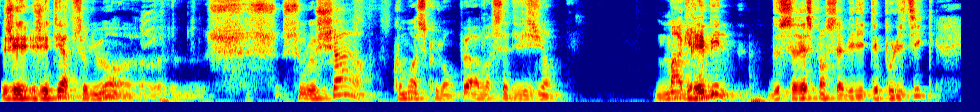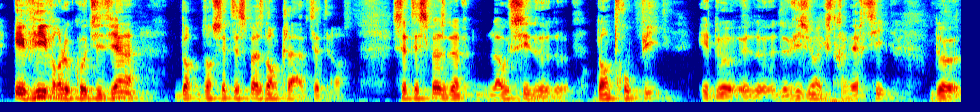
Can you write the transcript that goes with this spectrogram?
J'étais absolument euh, sous le charme. Comment est-ce que l'on peut avoir cette vision maghrébine de ses responsabilités politiques et vivre le quotidien dans, cette espèce d'enclave, etc. Cette espèce, là aussi, d'entropie de, et de, vision extravertie de,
